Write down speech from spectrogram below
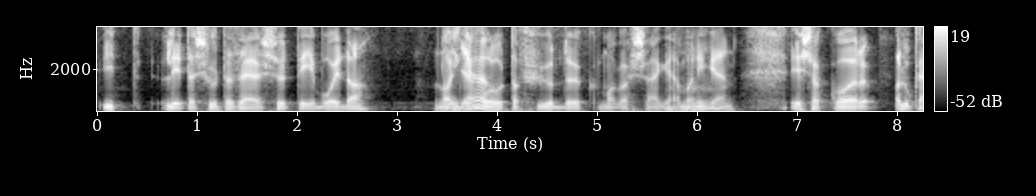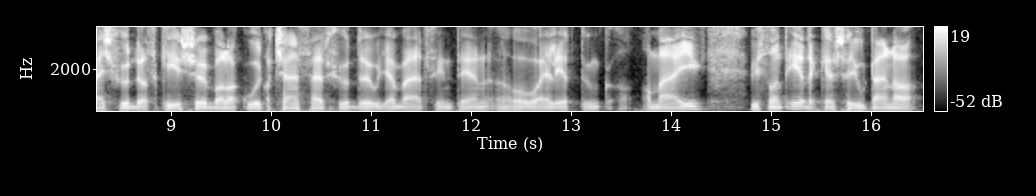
Itt létesült az első tébolyda, Nagyjából igen? ott a fürdők magasságában, uh-huh. igen. És akkor a Lukás fürdő az később alakult, a császárfürdő ugyebár szintén, ahova elértünk a máig, viszont érdekes, hogy utána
